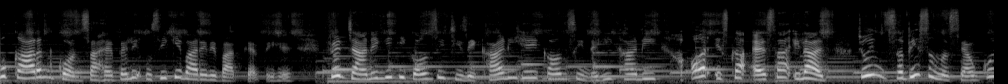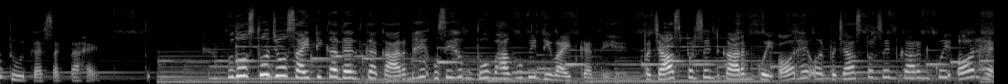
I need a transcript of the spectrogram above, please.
वो कारण कौन सा है? पहले उसी के बारे में बात करते हैं। फिर जानेंगे कि कौन सी चीज़ें खानी है, कौन सी नहीं खानी, और इसका ऐसा इलाज जो इन सभी समस्याओं को दूर कर सकता है। तो दोस्तों, जो साइटिका दर्द का कारण है, उसे हम दो भागों में डिवाइड करते हैं। 50 परसेंट कारण कोई और है और 50 परसेंट कारण कोई और है।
